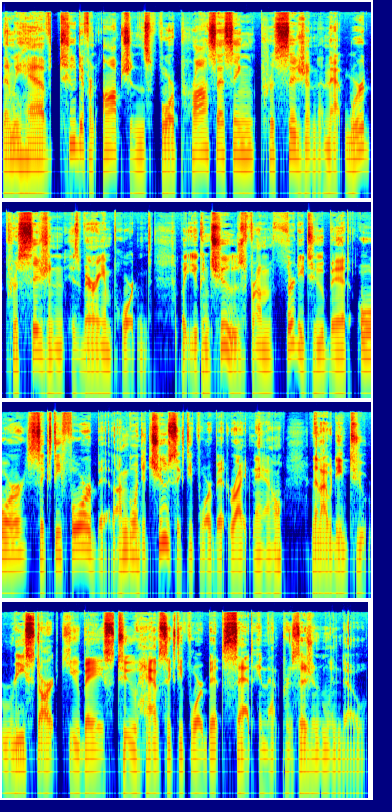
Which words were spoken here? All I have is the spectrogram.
then we have two different options for processing precision, and that word precision is very important. But you can choose from 32-bit or 64-bit. I'm going to choose 64-bit right now. Then I would need to restart Cubase to have 64-bit set in that precision window.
